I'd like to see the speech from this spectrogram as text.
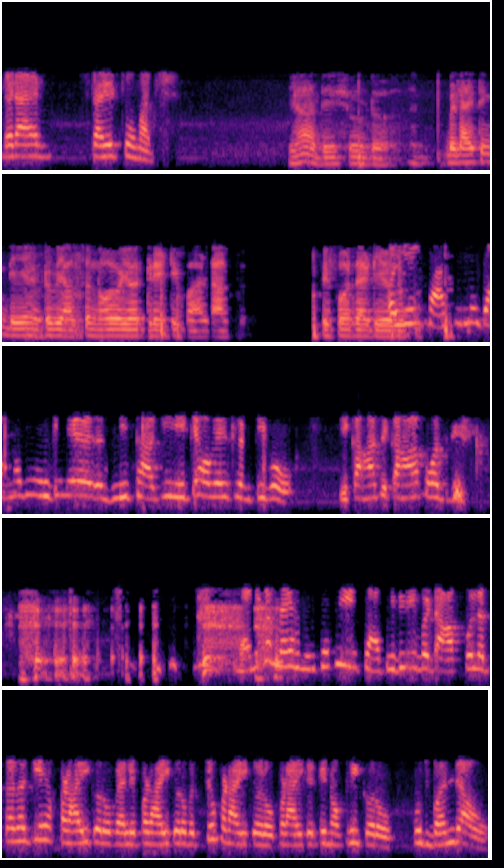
that I have studied so much या they should but I think they have to be also no your creative part also Before that, you. और ये फ़ैशन में जाना भी उनके लिए अजीब था कि ये क्या हो गया इस लड़की को ये कहाँ से कहाँ पहुँच गई मैंने कहा मैं हमेशा से ये चाहती थी बट आपको लगता था कि पढ़ाई करो पहले पढ़ाई करो बच्चों पढ़ाई करो पढ़ाई करके नौकरी करो कुछ बन जाओ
